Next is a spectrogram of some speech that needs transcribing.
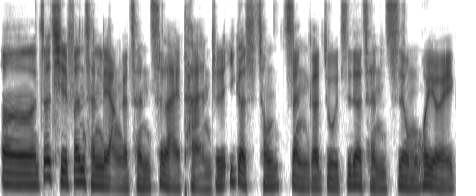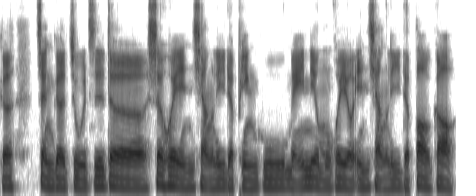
嗯、呃，这其实分成两个层次来谈，就是一个是从整个组织的层次，我们会有一个整个组织的社会影响力的评估，每一年我们会有影响力的报告，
